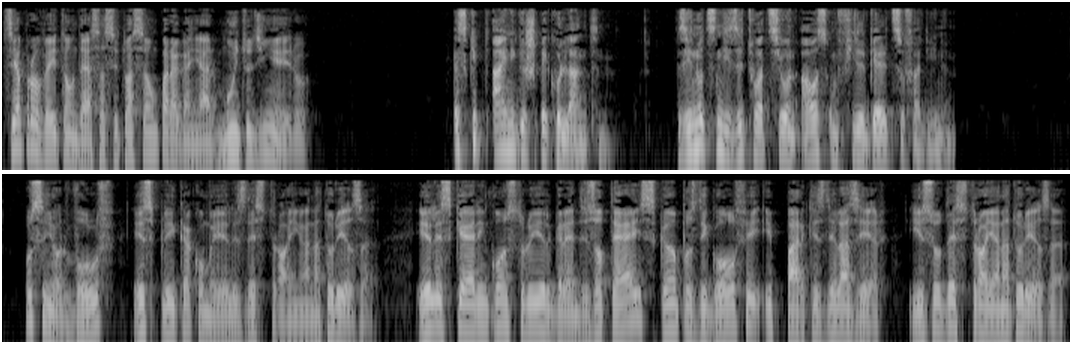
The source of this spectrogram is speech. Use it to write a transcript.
se aproveitam dessa situação para ganhar muito dinheiro. Es gibt einige Spekulanten. Sie nutzen die Situation aus, um viel Geld zu verdienen. O Sr. Wolf explica como eles destroem a natureza. Eles querem construir grandes hotéis, campos de golfe e parques de lazer. Isso destrói a natureza.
